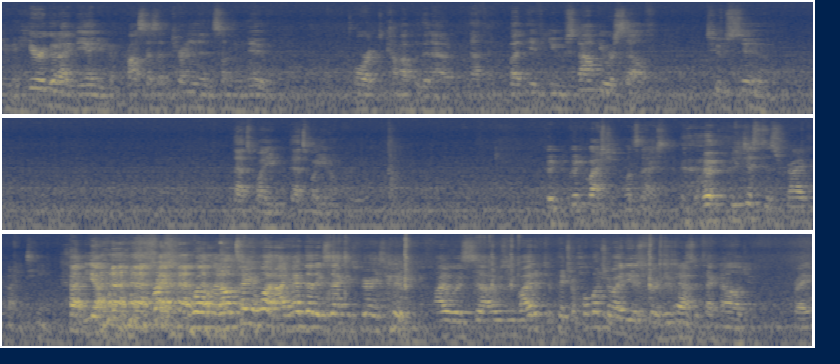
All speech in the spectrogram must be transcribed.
You can hear a good idea and you can process it and turn it into something new or come up with it out of nothing. But if you stop yourself too soon, that's why you, that's why you don't. Good, good question. What's next? You just described my team. yeah, right. Well, and I'll tell you what, I had that exact experience too. I was, uh, I was invited to pitch a whole bunch of ideas for a new piece Yeah. of technology, right?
